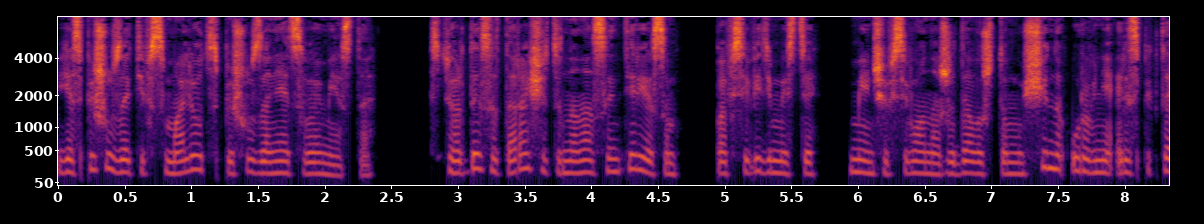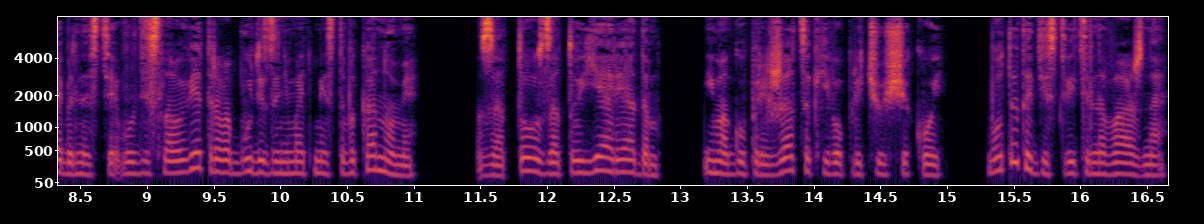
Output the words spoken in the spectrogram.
Я спешу зайти в самолет, спешу занять свое место. Стюардесса таращится на нас интересом, по всей видимости, меньше всего она ожидала, что мужчина уровня респектабельности Владислава Ветрова будет занимать место в экономе. Зато, зато я рядом и могу прижаться к его плечу щекой. Вот это действительно важно.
